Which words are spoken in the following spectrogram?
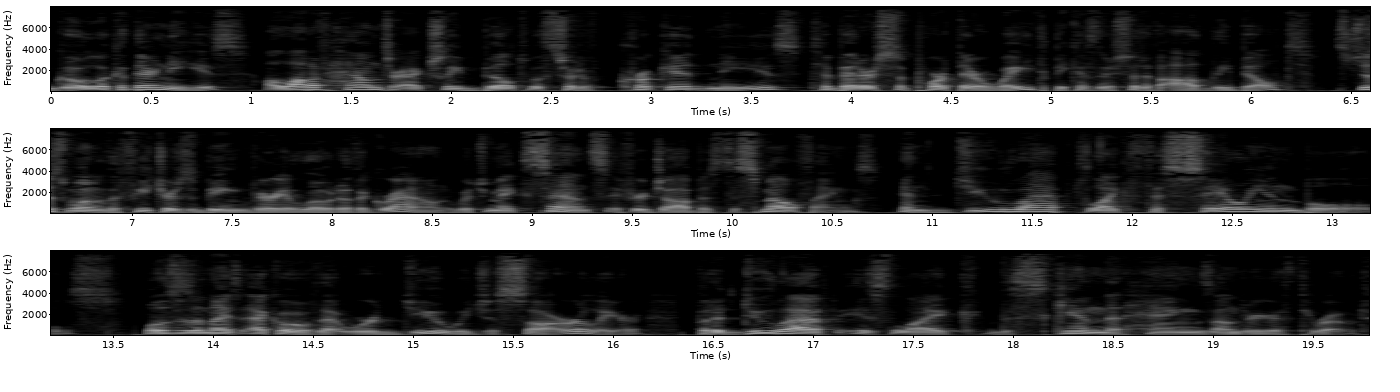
go look at their knees. A lot of hounds are actually built with sort of crooked knees to better support their weight because they're sort of oddly built. It's just one of the features of being very low to the ground, which makes sense if your job is to smell things. And dewlapped like Thessalian bulls. Well, this is a nice echo of that word dew we just saw earlier, but a dewlap is like the skin that hangs under your throat.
